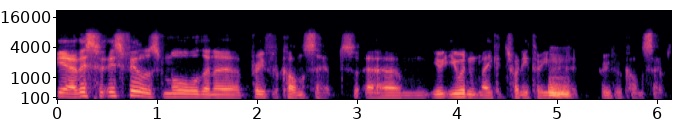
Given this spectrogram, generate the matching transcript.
Yeah, this this feels more than a proof of concept. Um, you you wouldn't make a 23 mm. minute proof of concept.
